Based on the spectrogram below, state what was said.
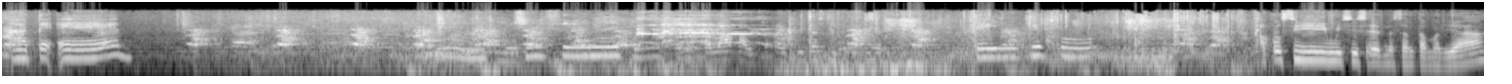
Ate Ed. Thank you po. Ako si Mrs. Edna Santa Maria.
